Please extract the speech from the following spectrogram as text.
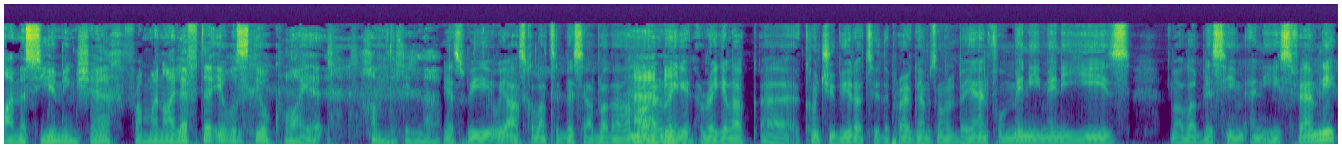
I'm assuming, Sheikh, from when I left it, it was still quiet. Alhamdulillah. Yes, we, we ask Allah to bless our brother Omar, a, regu- a, regular uh, contributor to the programs on Al Bayan for many, many years. May Allah bless him and his family.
